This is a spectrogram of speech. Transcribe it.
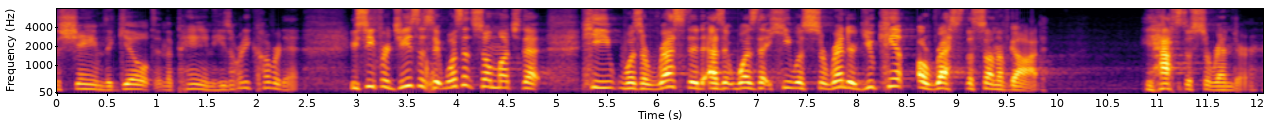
the shame, the guilt, and the pain. He's already covered it. You see, for Jesus, it wasn't so much that he was arrested as it was that he was surrendered. You can't arrest the Son of God, he has to surrender.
